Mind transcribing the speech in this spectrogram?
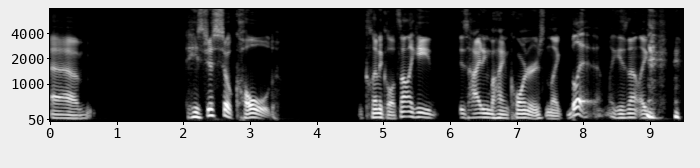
Um, he's just so cold, and clinical. It's not like he is hiding behind corners and like bleh. Like he's not like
